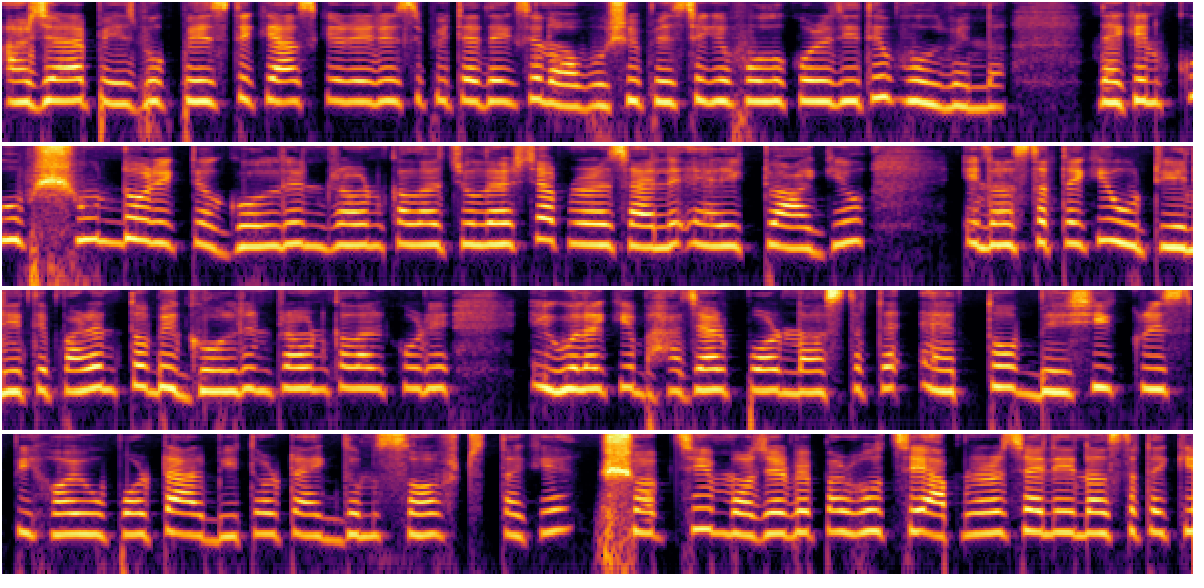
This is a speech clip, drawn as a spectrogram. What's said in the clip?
আর যারা ফেসবুক পেজ থেকে আজকের এই রেসিপিটা দেখছেন, অবশ্যই পেজটাকে ফলো করে দিতে ভুলবেন না। দেখেন খুব সুন্দর একটা গোল্ডেন ব্রাউন কালার চলে আসছে। আপনারা চাইলে এর একটু আগেও এই নাস্তাটাকে উঠিয়ে নিতে পারেন। তবে গোল্ডেন ব্রাউন কালার করে এগুলাকে ভাজার পর নাস্তাটা এত বেশি ক্রিস্পি হয়, উপরটা আর ভিতরটা একদম সফট থাকে। সবচেয়ে মজার ব্যাপার হচ্ছে আপনারা চাইলে এই নাস্তাটাকে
